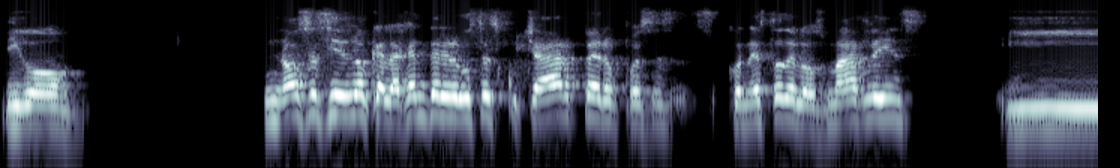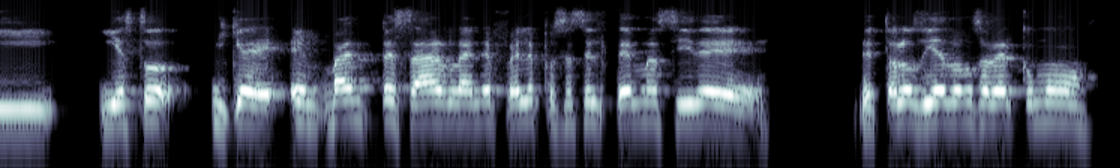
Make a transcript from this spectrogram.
digo, no sé si es lo que a la gente le gusta escuchar, pero pues con esto de los Marlins y, y esto, y que em, va a empezar la NFL, pues es el tema así de, de todos los días. Vamos a ver cómo,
